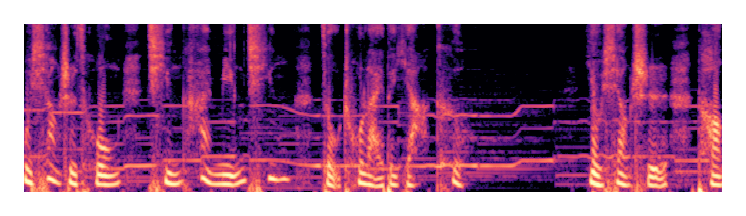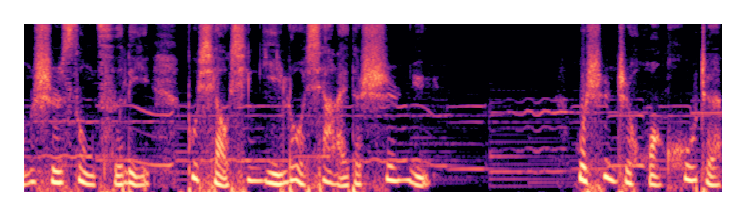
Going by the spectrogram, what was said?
我像是从秦汉明清走出来的雅客，又像是唐诗宋词里不小心遗落下来的诗女。我甚至恍惚着，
